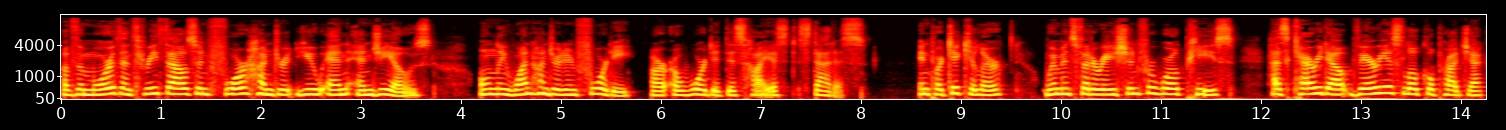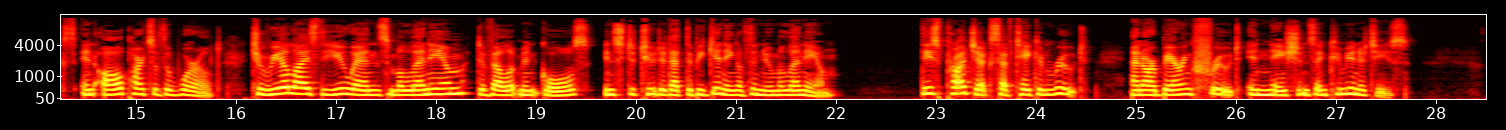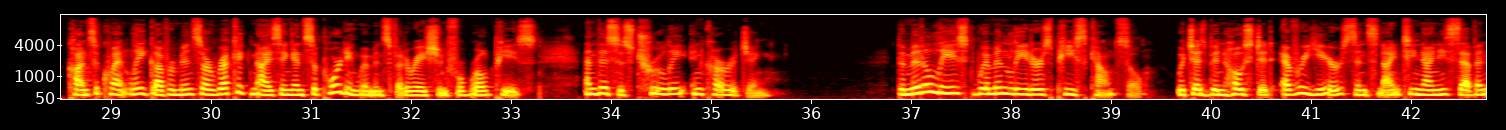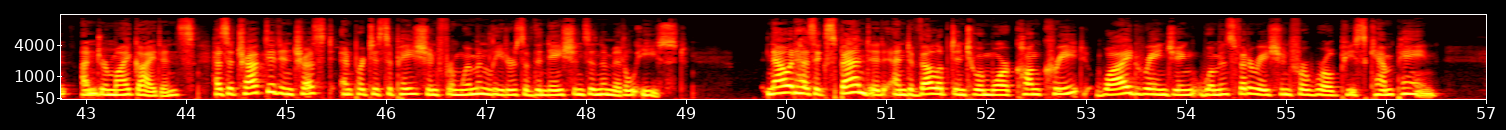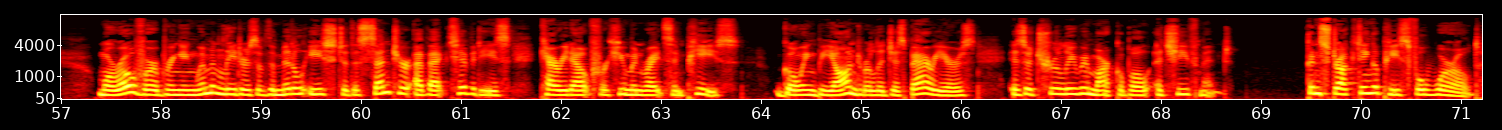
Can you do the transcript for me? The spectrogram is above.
Of the more than 3,400 UN NGOs, only 140 are awarded this highest status. In particular, Women's Federation for World Peace has carried out various local projects in all parts of the world to realize the UN's Millennium Development Goals instituted at the beginning of the new millennium. These projects have taken root and are bearing fruit in nations and communities. Consequently, governments are recognizing and supporting Women's Federation for World Peace, and this is truly encouraging. The Middle East Women Leaders Peace Council, which has been hosted every year since 1997 under my guidance, has attracted interest and participation from women leaders of the nations in the Middle East. Now it has expanded and developed into a more concrete, wide ranging Women's Federation for World Peace campaign. Moreover, bringing women leaders of the Middle East to the center of activities carried out for human rights and peace, going beyond religious barriers, is a truly remarkable achievement. Constructing a Peaceful World.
